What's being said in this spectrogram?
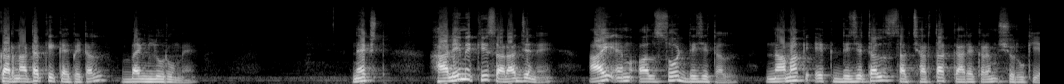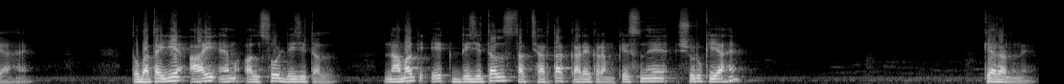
कर्नाटक की कैपिटल, बेंगलुरु में। नेक्स्ट, हाल ही में किस राज्य ने आई एम ऑल्सो डिजिटल नामक एक डिजिटल साक्षरता कार्यक्रम शुरू किया है? तो बताइए आई एम ऑल्सो डिजिटल नामक एक डिजिटल साक्षरता कार्यक्रम किसने शुरू किया है? केरल ने।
